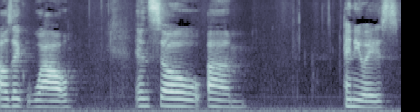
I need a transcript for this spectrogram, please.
I was like, wow. And so, um, anyways,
